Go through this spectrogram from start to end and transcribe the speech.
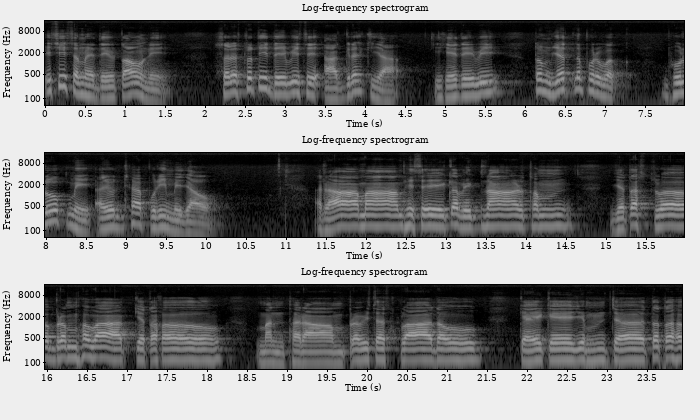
इसी समय देवताओं ने सरस्वती देवी से आग्रह किया कि, हे देवी, तुम यत्नपूर्वक भूलोक में, अयोध्यापुरी में जाओ। रामाभिषेक विघ्नार्थम यतस्व ब्रह्मवाक्यतः। मंथरां प्रविशस्वादौ कैकेयीं ततः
